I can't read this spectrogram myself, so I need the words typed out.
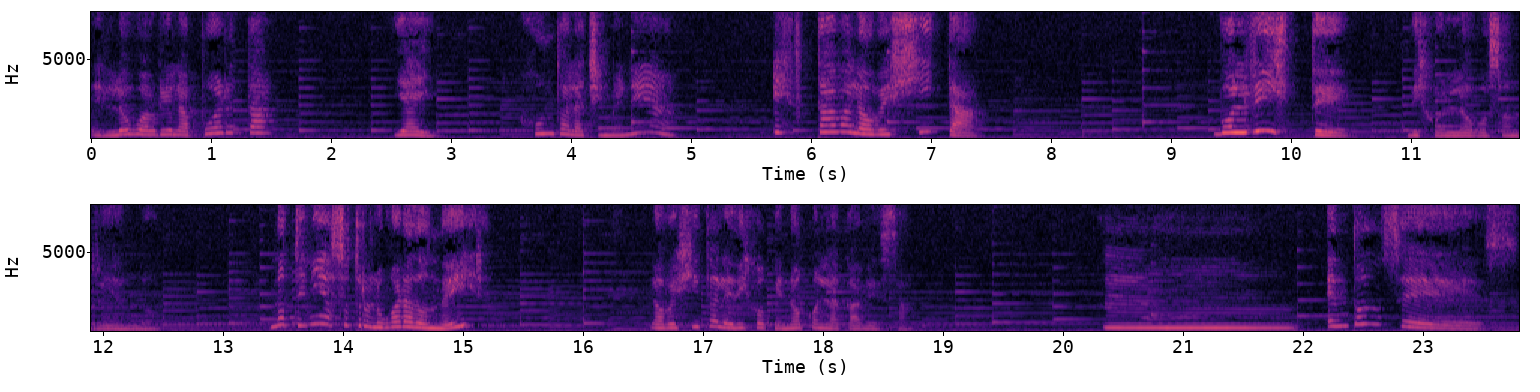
El lobo abrió la puerta y ahí, junto a la chimenea, estaba la ovejita. ¡Volviste! dijo el lobo sonriendo. ¿No tenías otro lugar a donde ir? La ovejita le dijo que no con la cabeza. Mm, entonces,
